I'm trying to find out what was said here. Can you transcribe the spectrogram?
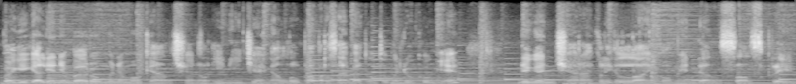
Bagi kalian yang baru menemukan channel ini Jangan lupa persahabat untuk mendukungnya Dengan cara klik like, komen, dan subscribe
